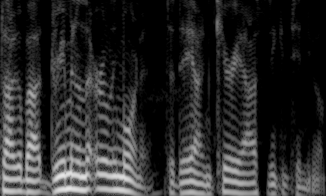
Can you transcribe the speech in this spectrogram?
Talk about dreaming in the early morning today on Curiosity Continuum.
